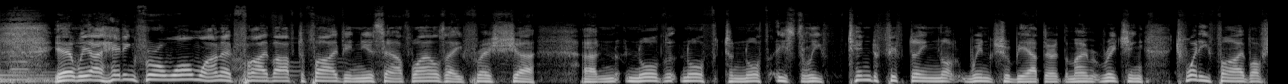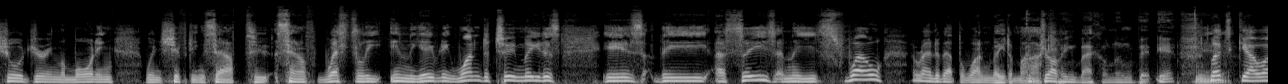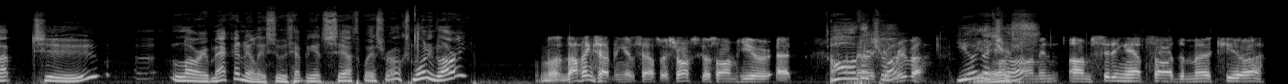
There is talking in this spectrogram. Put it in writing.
Yeah, we are heading for a warm one at five after five in New South Wales. A fresh uh, uh, north, north to northeasterly 10 to 15 knot wind should be out there at the moment, reaching 25 offshore during the morning when shifting south to southwesterly in the evening. One to two metres is the uh, seas and the swell around about the one metre mark. Dropping back a little bit, yeah. yeah. Let's go up to uh, Laurie McAnally, see what's happening at Southwest Rocks. Morning, Laurie. Well, nothing's happening at Southwest Rocks because I'm here at oh, American that's right. River. Yeah, Yes. that's right. I'm in. I'm sitting outside the Mercure,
